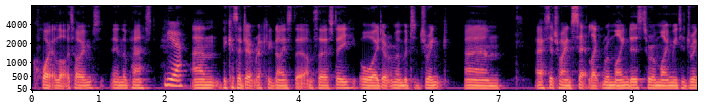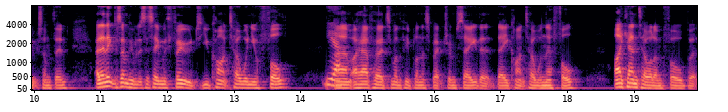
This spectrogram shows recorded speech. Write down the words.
quite a lot of times in the past Yeah. um, because I don't recognize that I'm thirsty or I don't remember to drink. Um, I have to try and set like reminders to remind me to drink something. And I think for some people, it's the same with food. You can't tell when you're full. Yeah. Um, I have heard some other people on the spectrum say that they can't tell when they're full. I can tell when I'm full, but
